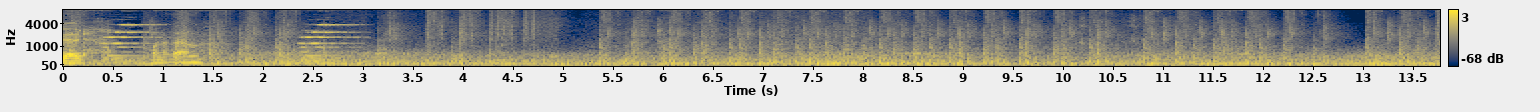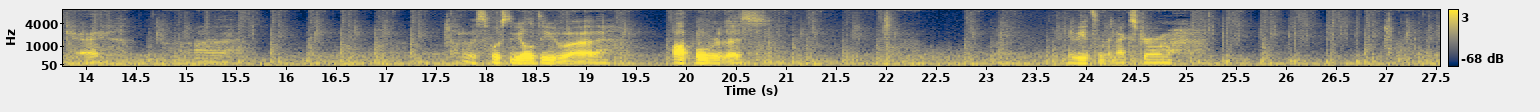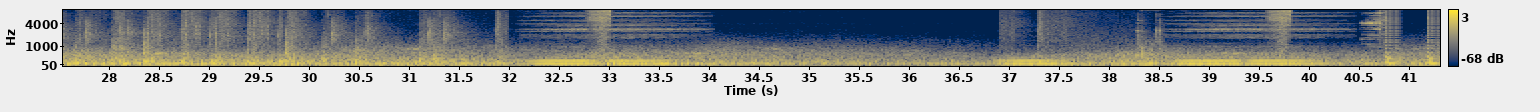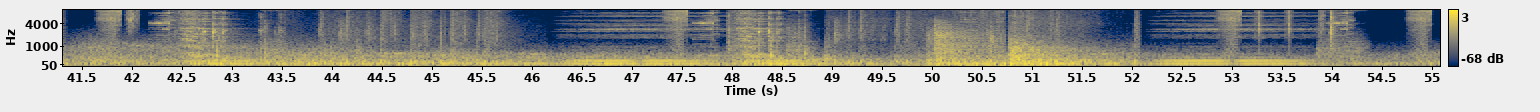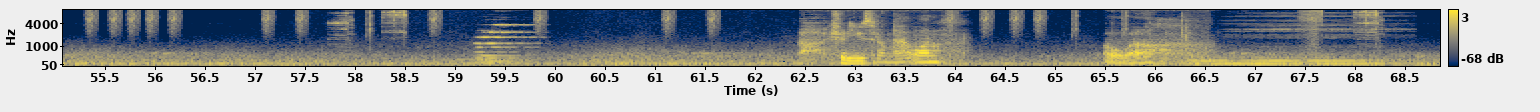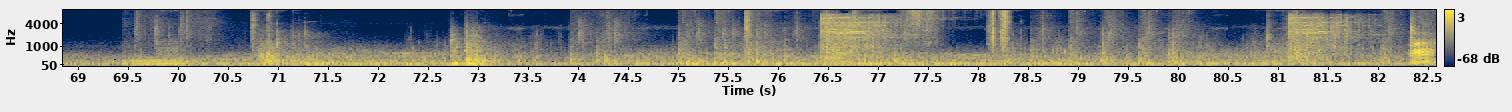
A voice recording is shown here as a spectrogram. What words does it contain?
Good. One of them. Okay. Uh, thought I was supposed to be able to uh, hop over this. Maybe it's in the next room. One. Oh well. Ah.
